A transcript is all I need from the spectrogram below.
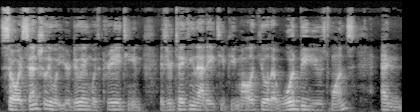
So essentially, what you're doing with creatine is you're taking that ATP molecule that would be used once and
